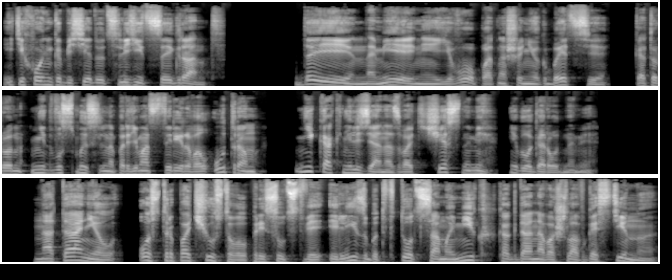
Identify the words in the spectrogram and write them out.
и тихонько беседует с Летицией Грант. Да и намерения его по отношению к Бетси, которые он недвусмысленно продемонстрировал утром, никак нельзя назвать честными и благородными. Натаниэл остро почувствовал присутствие Элизабет в тот самый миг, когда она вошла в гостиную,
